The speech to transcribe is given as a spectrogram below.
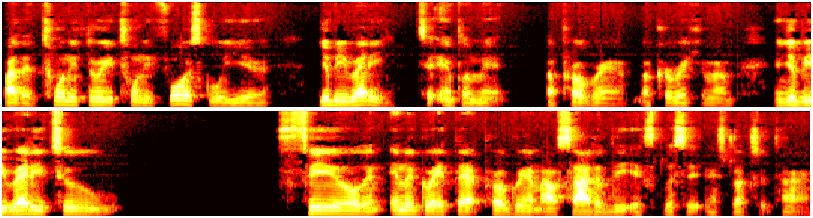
By the 23 24 school year, you'll be ready to implement a program, a curriculum, and you'll be ready to feel and integrate that program outside of the explicit and structured time.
